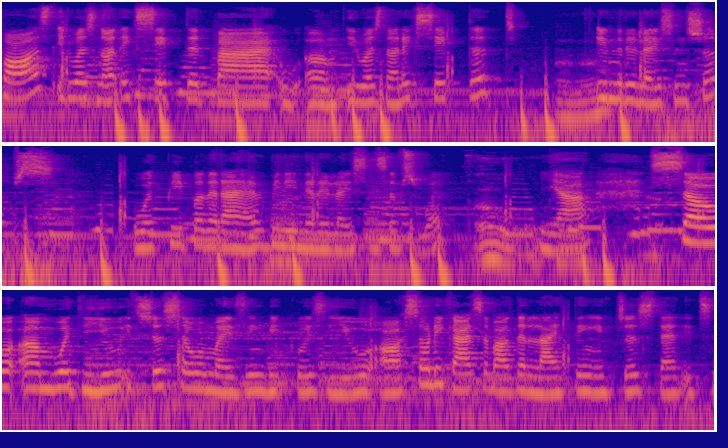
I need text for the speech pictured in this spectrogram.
past it was not accepted by um it was not accepted mm-hmm. in relationships with people that I have been in the relationships with. Oh. Okay. Yeah. So um with you it's just so amazing because you are sorry guys about the lighting. It's just that it's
